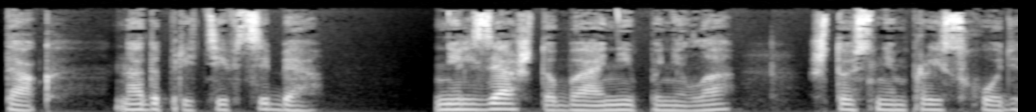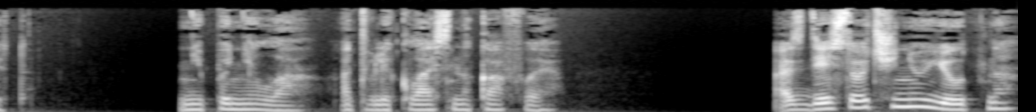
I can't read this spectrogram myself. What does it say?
Так, надо прийти в себя. Нельзя, чтобы они поняла, что с ним происходит. Не поняла, отвлеклась на кафе. А здесь очень уютно.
